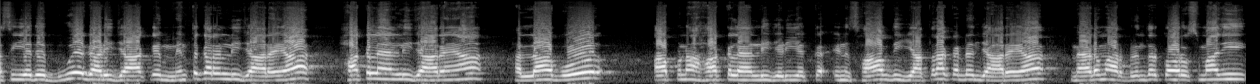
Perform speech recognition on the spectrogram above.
ਅਸੀਂ ਇਹਦੇ ਬੂਹੇ ਗਾੜੀ ਜਾ ਕੇ ਮਿਹਨਤ ਕਰਨ ਲਈ ਜਾ ਰਹੇ ਆ, ਹੱਕ ਲੈਣ ਲਈ ਜਾ ਰਹੇ ਆ। ਹੱਲਾ ਬੋਲ, ਆਪਣਾ ਹੱਕ ਲੈਣ ਲਈ ਜਿਹੜੀ ਇੱਕ ਇਨਸਾਫ ਦੀ ਯਾਤਰਾ ਕੱਢਣ ਜਾ ਰਹੇ ਆ। ਮੈਡਮ ਹਰਬਰਿੰਦਰ ਕੌਰ ਉਸਮਾ ਜੀ,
